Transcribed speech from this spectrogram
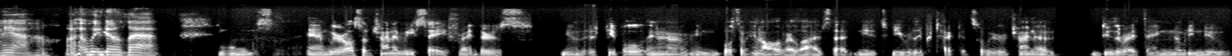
yeah we know that. And and we're also trying to be safe right? There's you know there's people in our in both of- in all of our lives that needed to be really protected. So we were trying to do the right thing. Nobody knew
